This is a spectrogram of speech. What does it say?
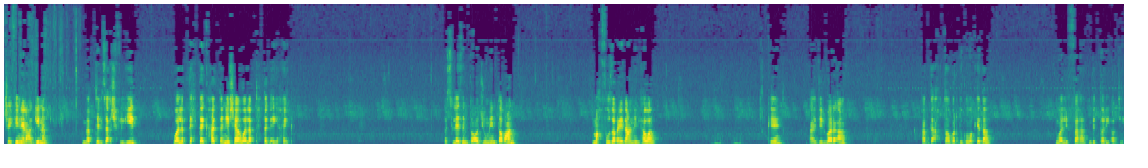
شايفين العجينة؟ ما بتلزقش في الإيد ولا بتحتاج حتى نشا ولا بتحتاج أي حاجة. بس لازم تقعد يومين طبعا محفوظة بعيد عن الهواء أوكي أدي الورقة. هبدأ أحطها برضو جوه كده وألفها بالطريقة دي.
